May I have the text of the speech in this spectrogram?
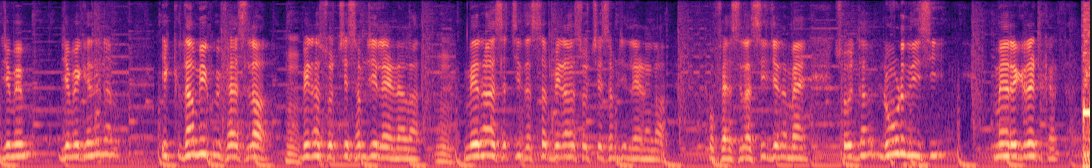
ਜਿਵੇਂ ਜਿਵੇਂ ਕਹਿੰਦੇ ਨਾ ਇੱਕਦਮ ਹੀ ਕੋਈ ਫੈਸਲਾ ਬਿਨਾਂ ਸੋਚੇ ਸਮਝੇ ਲੈਣ ਵਾਲਾ। ਮੇਰਾ ਸੱਚੀ ਦੱਸਾਂ ਬਿਨਾਂ ਸੋਚੇ ਸਮਝੇ ਲੈਣ ਵਾਲਾ ਉਹ ਫੈਸਲਾ ਸੀ ਜਿਹੜਾ ਮੈਂ ਸੋਚਦਾ ਲੋੜ ਨਹੀਂ ਸੀ ਮੈਂ ਰਿਗਰੈਟ ਕਰਦਾ।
